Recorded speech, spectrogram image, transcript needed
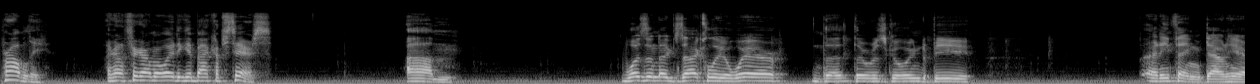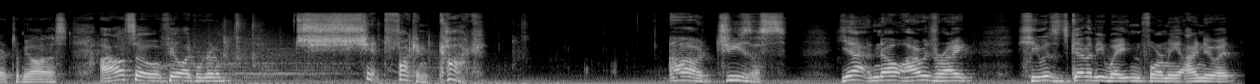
Probably. I gotta figure out my way to get back upstairs. Um. Wasn't exactly aware that there was going to be anything down here, to be honest. I also feel like we're gonna. Shit, fucking cock. Oh, Jesus. Yeah, no, I was right. He was gonna be waiting for me. I knew it.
